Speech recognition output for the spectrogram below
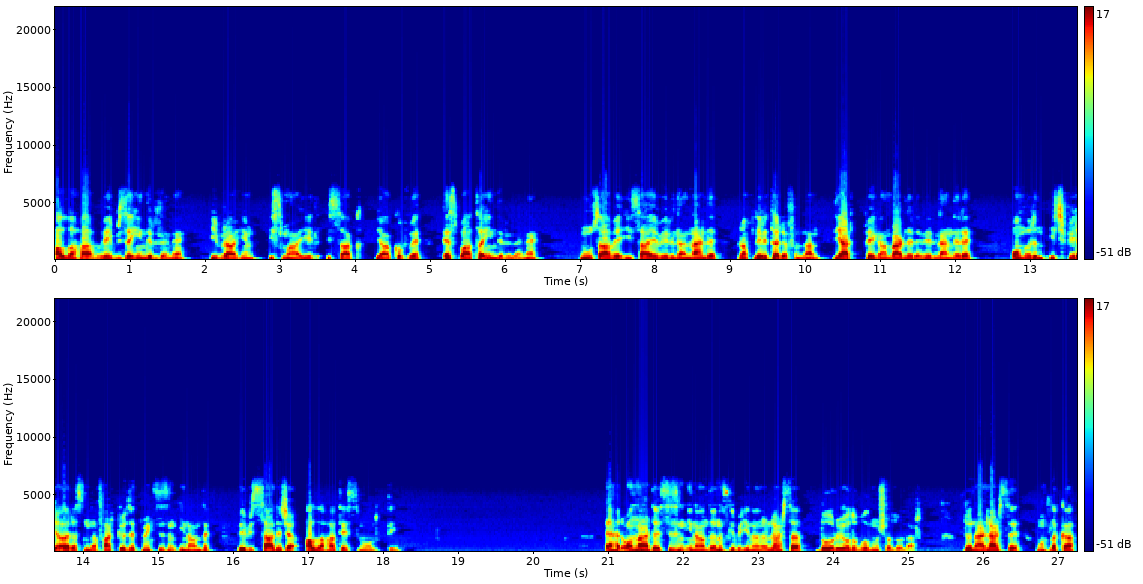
Allah'a ve bize indirilene, İbrahim, İsmail, İshak, Yakup ve Esbat'a indirilene, Musa ve İsa'ya verilenlerle Rableri tarafından diğer peygamberlere verilenlere onların hiçbiri arasında fark gözetmeksizin inandık ve biz sadece Allah'a teslim olduk deyin. Eğer onlar da sizin inandığınız gibi inanırlarsa doğru yolu bulmuş olurlar. Dönerlerse mutlaka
